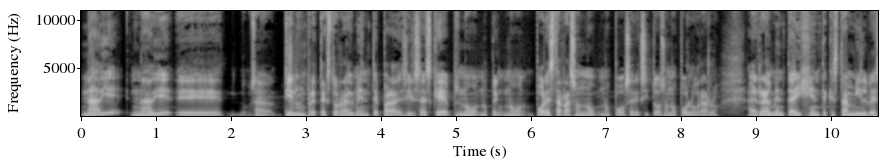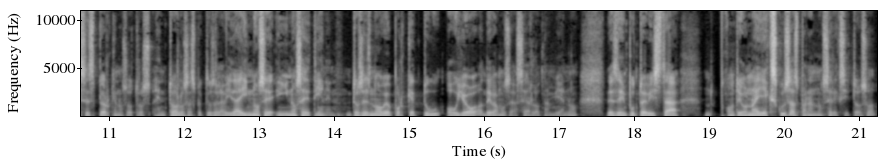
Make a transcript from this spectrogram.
nadie, nadie, eh, o sea, tiene un pretexto realmente para decir, ¿sabes qué? Pues no, no, tengo, no por esta razón no, no puedo ser exitoso, no puedo lograrlo. Eh, realmente hay gente que está mil veces peor que nosotros en todos los aspectos de la vida y no se, y no se detienen. Entonces no veo por qué tú o yo debamos de hacerlo también, ¿no? Desde mi punto de vista, como te digo, no hay excusas para no ser exitoso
